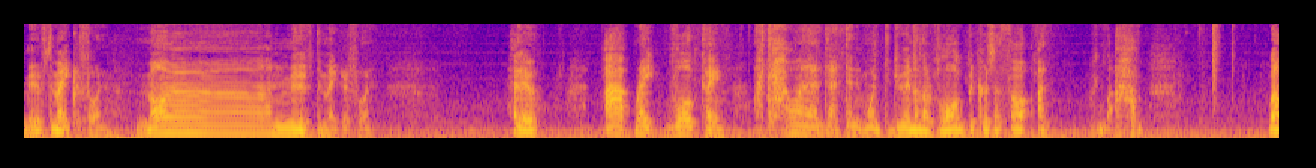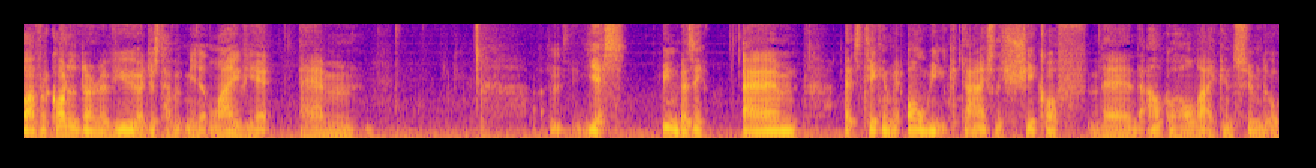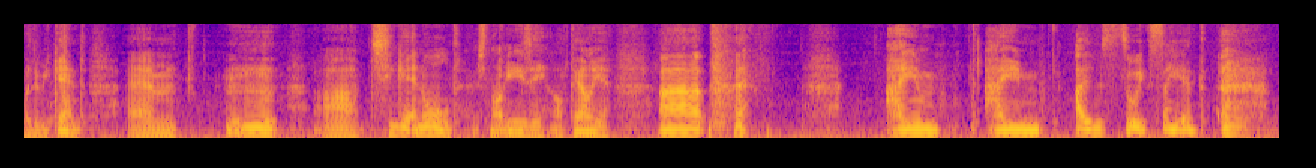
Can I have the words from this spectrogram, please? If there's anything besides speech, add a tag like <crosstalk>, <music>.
Move the microphone. Man, move the microphone. Hello. Ah, right, vlog time. I, I didn't want to do another vlog because I thought I, I have. Well, I've recorded a review. I just haven't made it live yet. Um, yes, been busy. Um, it's taken me all week to actually shake off the, the alcohol that I consumed over the weekend. Um, <clears throat> uh, see, getting old, it's not easy, I'll tell you. Uh, <laughs> I'm, I'm, I'm so excited.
